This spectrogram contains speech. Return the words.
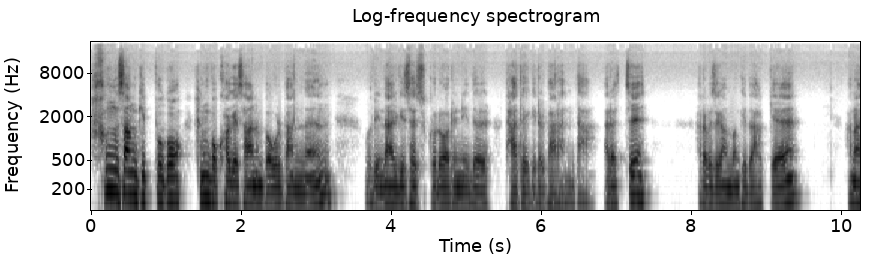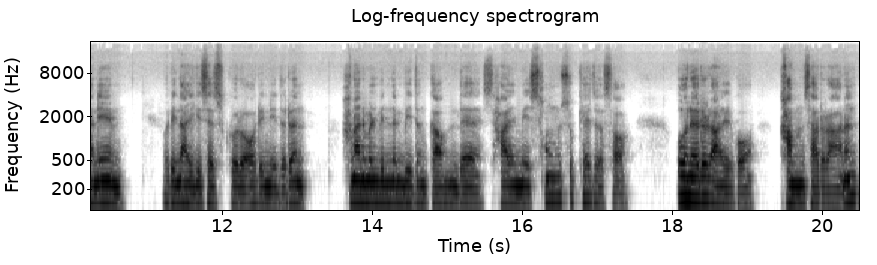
항상 기쁘고 행복하게 사는 복을 받는 우리 날기새스크루 어린이들 다 되기를 바란다. 알았지? 할아버지가 한번 기도할게. 하나님, 우리 날기새스크루 어린이들은 하나님을 믿는 믿음 가운데 삶이 성숙해져서 은혜를 알고 감사를 하는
